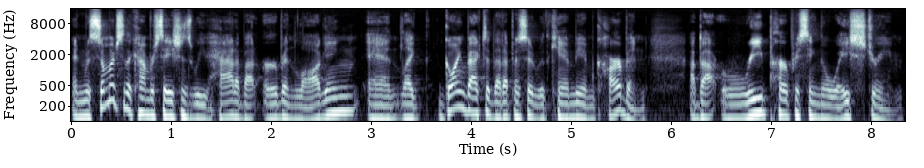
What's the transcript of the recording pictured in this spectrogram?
And with so much of the conversations we've had about urban logging and like going back to that episode with Cambium Carbon about repurposing the waste stream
